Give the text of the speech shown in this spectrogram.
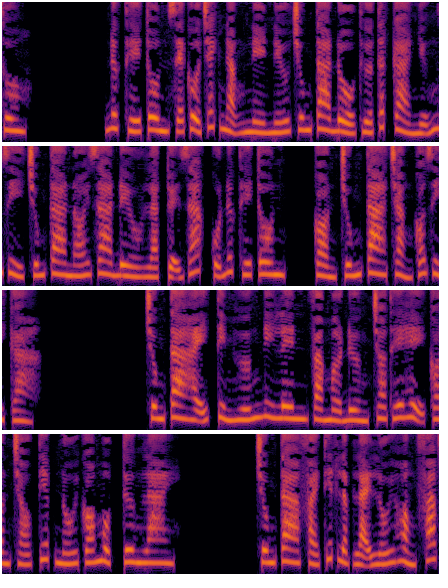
xuông. Đức Thế Tôn sẽ cổ trách nặng nề nếu chúng ta đổ thừa tất cả những gì chúng ta nói ra đều là tuệ giác của Đức Thế Tôn, còn chúng ta chẳng có gì cả. Chúng ta hãy tìm hướng đi lên và mở đường cho thế hệ con cháu tiếp nối có một tương lai. Chúng ta phải thiết lập lại lối hoàng pháp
